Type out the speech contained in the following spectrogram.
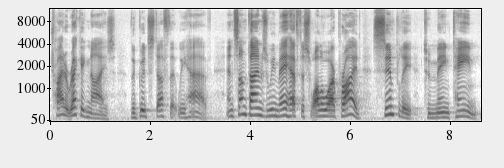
Try to recognize the good stuff that we have. And sometimes we may have to swallow our pride simply to maintain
